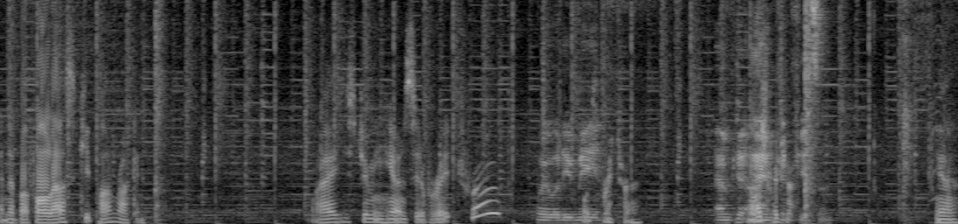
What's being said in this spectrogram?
and above all else, keep on rocking. Why are you streaming here instead of retro? Wait, what do you mean? What's retro? I'm, co- I'm retro? confusing. Yeah.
